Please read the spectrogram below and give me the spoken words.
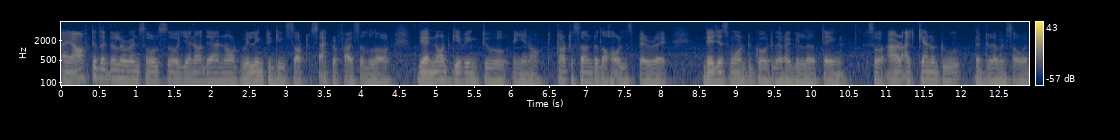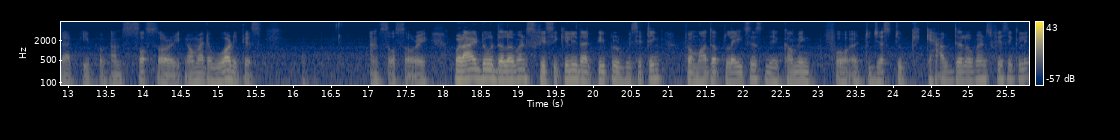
and after the deliverance also, you know, they are not willing to give sort of sacrifice to the Lord. They are not giving to you know to total son to the Holy Spirit. They just want to go to the regular thing so I, I cannot do the deliverance over that people. I'm so sorry no matter what it is. I'm so sorry. But i do deliverance physically that people visiting from other places they're coming for uh, to just to have deliverance physically.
